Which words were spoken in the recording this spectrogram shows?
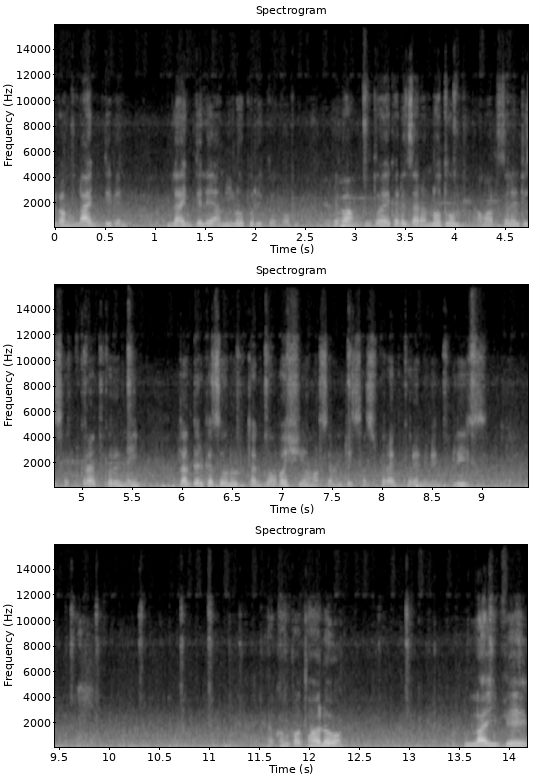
এবং লাইক দিবেন। লাইক দিলে আমি অনুপ্রেরিত হব। এবং দয়া করে যারা নতুন আমার চ্যানেলটি সাবস্ক্রাইব করে নেই, তাদের কাছে অনুরোধ থাকবে, অবশ্যই আমার চ্যানেলটি সাবস্ক্রাইব করে নেবেন প্লিজ এখন কথা হলো লাইভে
